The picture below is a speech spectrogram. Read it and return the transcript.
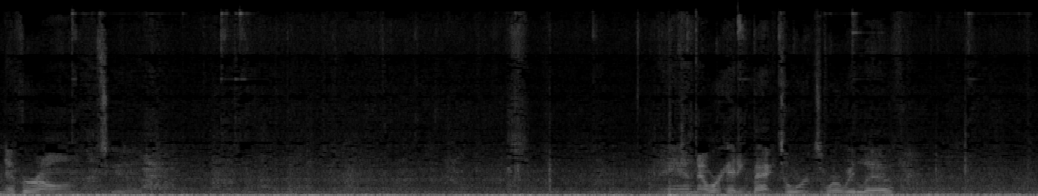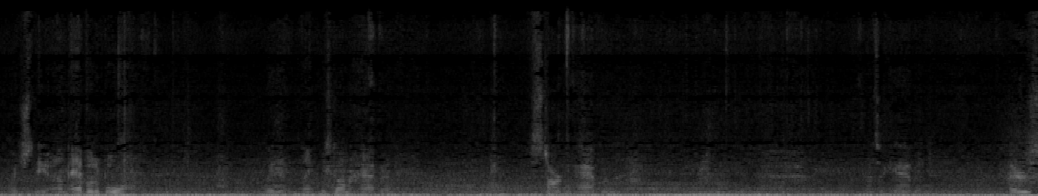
Never on. That's good. And now we're heading back towards where we live, which the inevitable we didn't think was going to happen. Starting to happen. That's a cabin. There's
